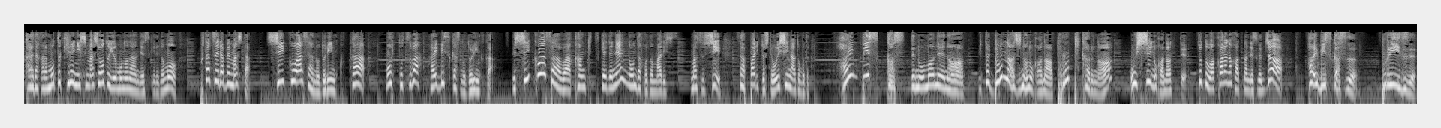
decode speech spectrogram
体からもっと綺麗にしましょうというものなんですけれども、二つ選べました。シークワーサーのドリンクか、もう一つはハイビスカスのドリンクか。で、シークワーサーは柑橘系でね、飲んだこともありますし、さっぱりとして美味しいなと思って、ハイビスカスって飲まねえな。一体どんな味なのかな？トロピカルな？美味しいのかなって、ちょっとわからなかったんですが、じゃあ、ハイビスカス、プリーズ。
